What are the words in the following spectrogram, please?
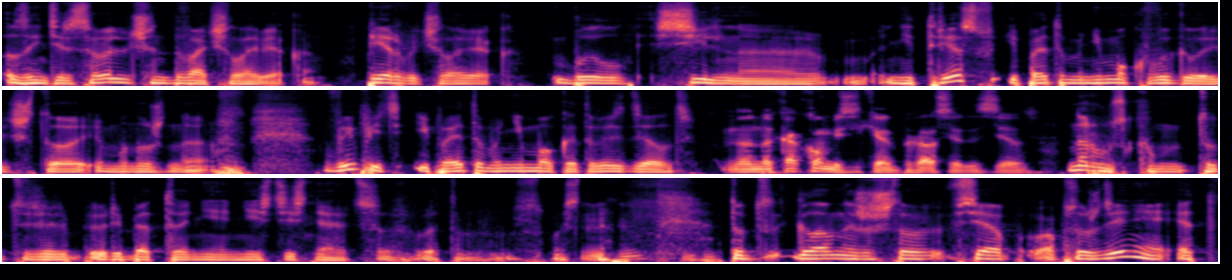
заинтересовали очень два человека. Первый человек был сильно нетрезв, и поэтому не мог выговорить, что ему нужно выпить, и поэтому не мог этого сделать. Но на каком языке он пытался это сделать? На русском. Тут ре- ребята не, не стесняются в этом смысле. Тут главное же, что все об- обсуждения, это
